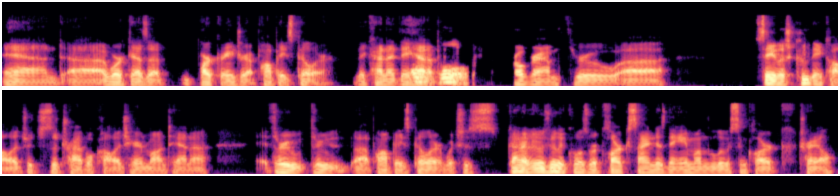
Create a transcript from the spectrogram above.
and uh, I worked as a park ranger at Pompey's Pillar. They kind of they Oh, had a cool. program through uh, Salish Kootenai College, which is a tribal college here in Montana, through through uh, Pompey's Pillar, which is kind of it was really cool. Is where Clark signed his name on the Lewis and Clark Trail.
